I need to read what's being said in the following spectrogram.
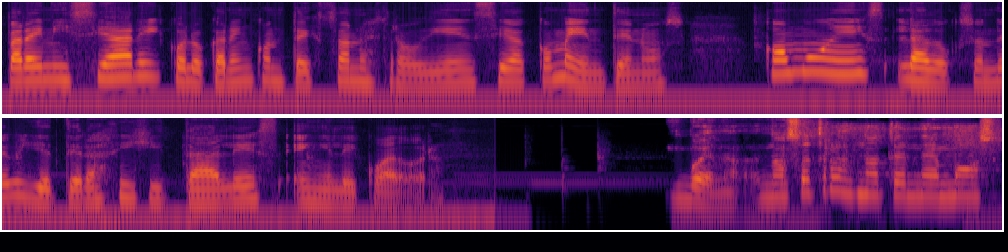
Para iniciar y colocar en contexto a nuestra audiencia, coméntenos cómo es la adopción de billeteras digitales en el Ecuador. Bueno, nosotros no tenemos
